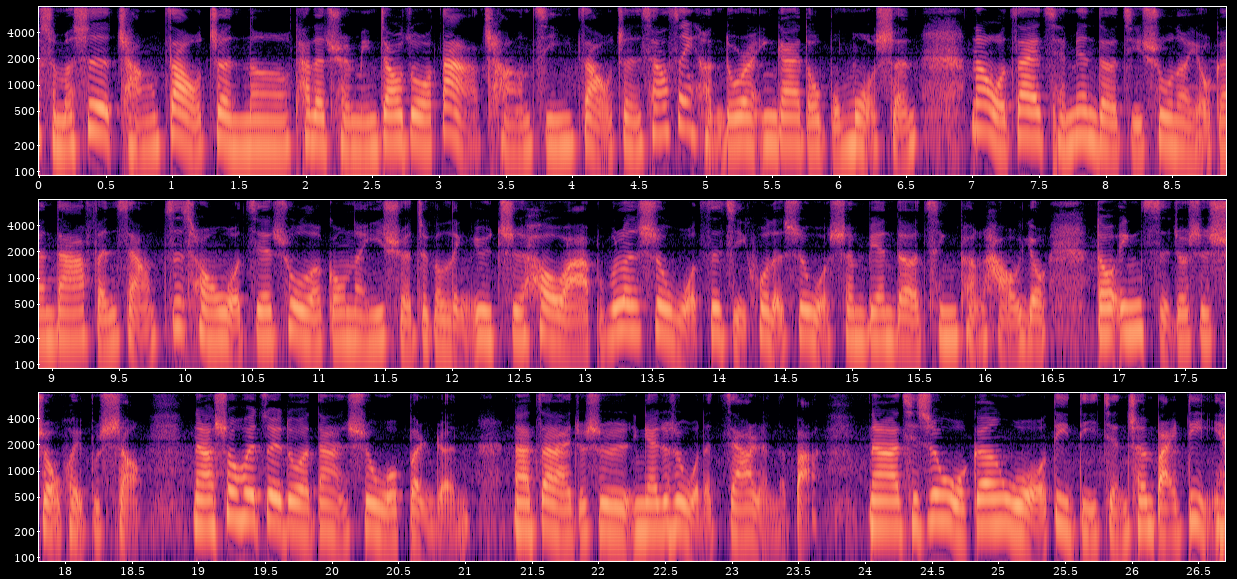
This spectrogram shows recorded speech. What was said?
什么是肠燥症呢？它的全名叫做大肠肌燥症，相信很多人应该都不陌生。那我在前面的集数呢，有跟大家分享，自从我接触了功能医学这个领域之后啊，不论是我自己或者是我身边的亲朋好友，都因此就是受惠不少。那受惠最多的当然是我本人，那再来就是应该就是我的家人了吧。那其实我跟我弟弟，简称白弟，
